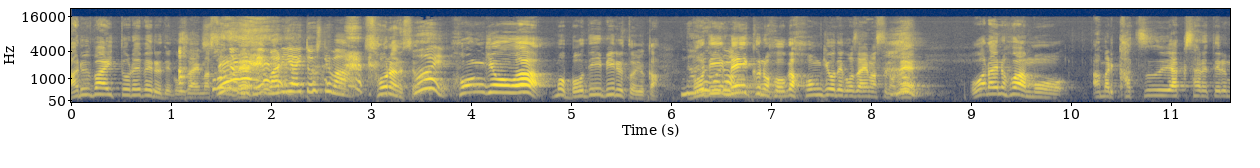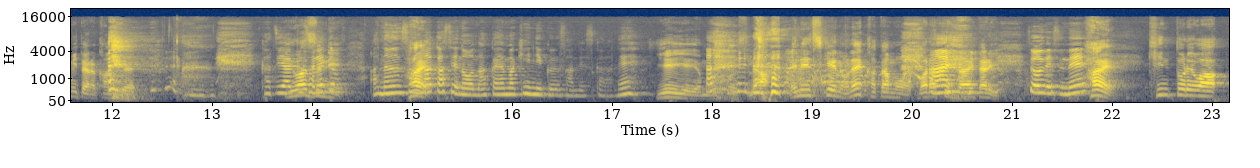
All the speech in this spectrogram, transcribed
アルバイトレベルでございますので。ね。割合としては。そうなんですよ、はい。本業はもうボディビルというかボディメイクの方が本業でございますので、はい。お笑いの方はもうあんまり活躍されてるみたいな感じで。活躍されてアナウンサー泣かせの中山きんに君さんですからね、いえいえいえもうそうですね。あ NHK の、ね、方も笑っていただいたり、そうですね。はい、筋トレは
